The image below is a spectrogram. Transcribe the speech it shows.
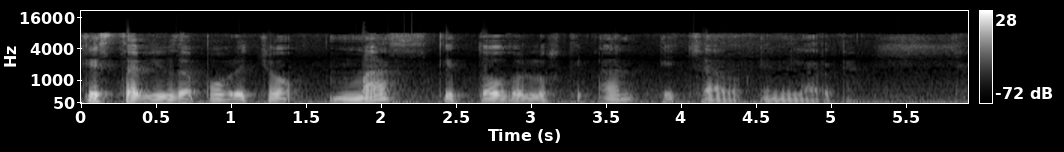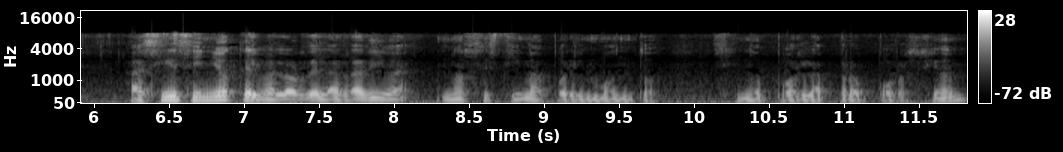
que esta viuda pobre echó más que todos los que han echado en el arca. Así enseñó que el valor de la dádiva no se estima por el monto, sino por la proporción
